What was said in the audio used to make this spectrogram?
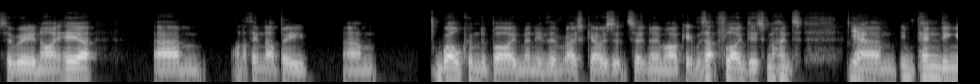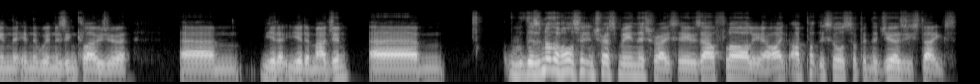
to reunite here. Um, and I think that'll be um, welcomed by many of the racegoers at, at Newmarket with that flying dismount yeah. um, impending in the in the winners' enclosure. Um, you'd, you'd imagine. Um, there's another horse that interests me in this race here is Alflaila. I, I put this horse up in the Jersey Stakes,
